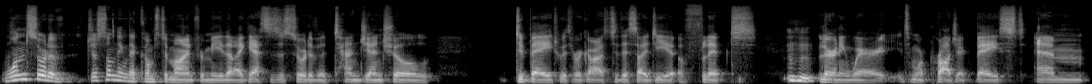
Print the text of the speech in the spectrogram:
One sort of, just something that comes to mind for me that I guess is a sort of a tangential debate with regards to this idea of flipped mm-hmm. learning where it's more project based. Um,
